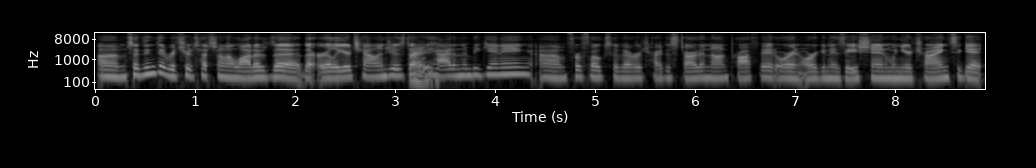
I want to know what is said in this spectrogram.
Um, so I think that Richard touched on a lot of the the earlier challenges that we had in the beginning. Um, for folks who've ever tried to start a nonprofit or an organization, when you're trying to get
